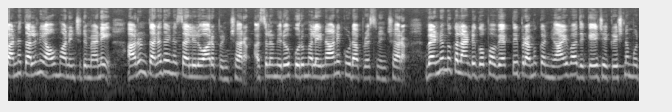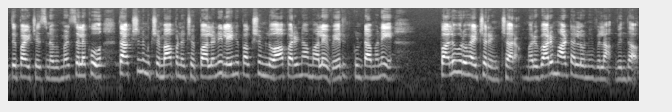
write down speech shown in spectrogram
కన్న తల్లిని అవమానించడమే అని అరుణ్ తనదైన శైలిలో ఆరోపించారు. అసలు మీరు కురుమలేనా అని కూడా ప్రశ్నించారు. వెన్నెముక లాంటి గొప్ప వ్యక్తి ప్రముఖ న్యాయవాది కేజీ కృష్ణమూర్తిపై చేసిన విమర్శలకు తక్షణం క్షమాపణ చెప్పాలని లేని పక్షంలో ఆ పరిణామాలే వేరుకుంటామని పలువురు హెచ్చరించారు. మరి వారి మాటల్లోని విలా విందాం.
